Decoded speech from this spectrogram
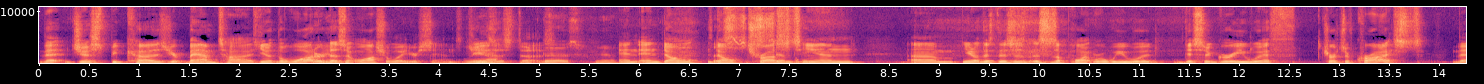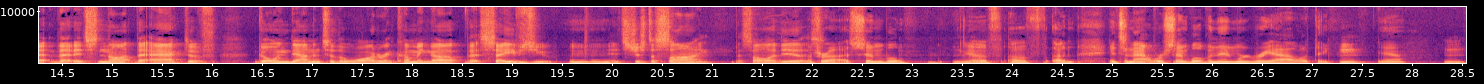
that just because you're baptized, you know, the water Yeah. doesn't wash away your sins. Yeah, Jesus does. does yeah. And and don't That's don't trust in um, you know, this this is this is a point where we would disagree with Church of Christ that that it's not the act of going down into the water and coming up that saves you. It's just a sign. That's all it is. Mm-hmm. That's right. A symbol Yeah. of of an, it's an outward symbol of an inward reality. Mm. Yeah. Mm.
